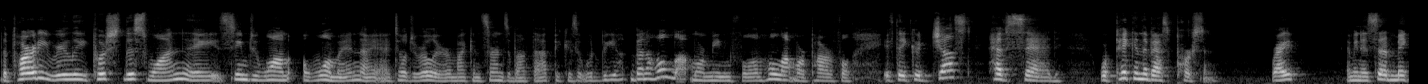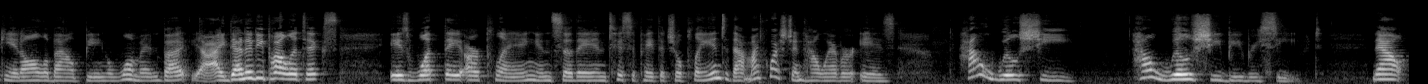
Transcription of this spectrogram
the party really pushed this one. They seem to want a woman. I, I, told you earlier my concerns about that because it would be been a whole lot more meaningful and a whole lot more powerful if they could just have said, "We're picking the best person," right? I mean, instead of making it all about being a woman, but yeah, identity politics is what they are playing, and so they anticipate that she'll play into that. My question, however, is how will she, how will she be received? Now,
